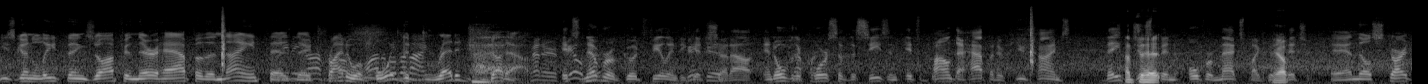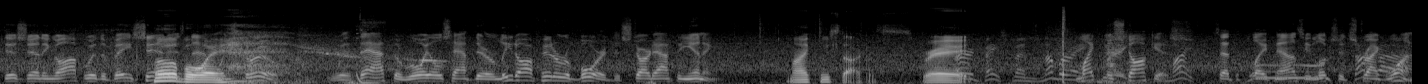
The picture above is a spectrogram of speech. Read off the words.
He's going to lead things off in their half of the ninth as they try to avoid the dreaded shutout. It's never a good feeling to get shut out. And over the course of the season, it's bound to happen a few times. They've That's just been overmatched by good Yep. pitching. And they'll start this inning off with a base hit. Oh, as that boy. through. With that, the Royals have their leadoff hitter aboard to start out the inning. Mike Moustakas. Great. Baseman. Mike Moustakas Mike is at the plate now as he looks at strike one.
